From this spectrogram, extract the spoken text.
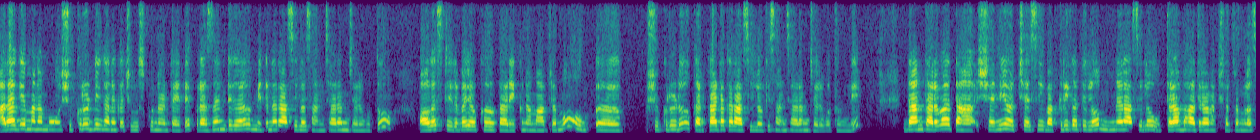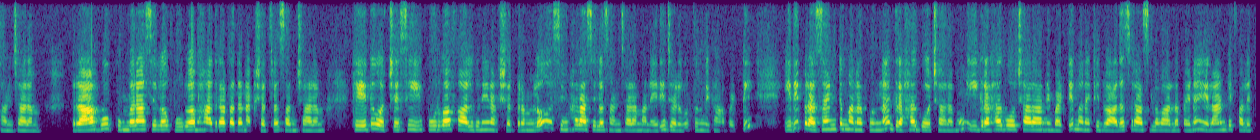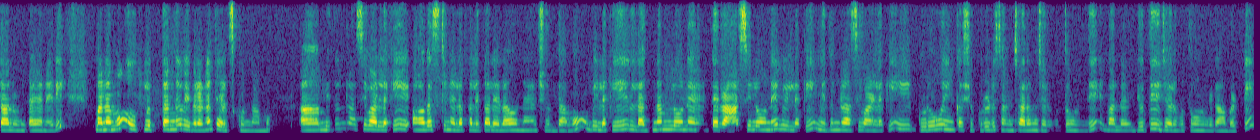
అలాగే మనము శుక్రుడిని గనక చూసుకున్నట్టయితే ప్రజెంట్గా మిథున రాశిలో సంచారం జరుగుతూ ఆగస్ట్ ఇరవై ఒక్క తారీఖున మాత్రము శుక్రుడు కర్కాటక రాశిలోకి సంచారం జరుగుతుంది. దాని తర్వాత శని వచ్చేసి వక్రిగతిలో మిథున రాశిలో ఉత్తరాభాద్ర నక్షత్రంలో సంచారం రాహు కుంభరాశిలో పూర్వభాద్రపద నక్షత్ర సంచారం. కేతు వచ్చేసి పూర్వ ఫాల్గుని నక్షత్రంలో సింహరాశిలో సంచారం అనేది జరుగుతుంది కాబట్టి ఇది ప్రజెంట్ మనకున్న గ్రహ గోచారము. ఈ గ్రహ గోచారాన్ని బట్టి మనకి ద్వాదశ రాశుల వాళ్ళపైన ఎలాంటి ఫలితాలు ఉంటాయి అనేది మనము క్లుప్తంగా వివరణ తెలుసుకుందాము. మిథున్ రాశి వాళ్ళకి ఆగస్టు నెల ఫలితాలు ఎలా ఉన్నాయో చూద్దాము. వీళ్ళకి లగ్నంలోనే అంటే రాశిలోనే వీళ్ళకి మిథున్ రాశి వాళ్ళకి గురువు ఇంకా శుక్రుడు సంచారం జరుగుతూ ఉంది. వాళ్ళ యుతి జరుగుతూ ఉంది కాబట్టి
